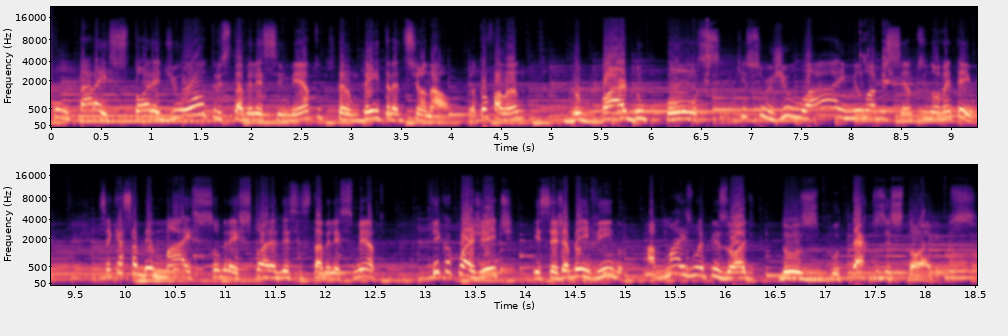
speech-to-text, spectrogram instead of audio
contar a história de outro estabelecimento também tradicional. Eu estou falando do Bar do Ponce, que surgiu lá em 1991. Você quer saber mais sobre a história desse estabelecimento? Fica com a gente e seja bem-vindo a mais um episódio dos Botecos Históricos.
